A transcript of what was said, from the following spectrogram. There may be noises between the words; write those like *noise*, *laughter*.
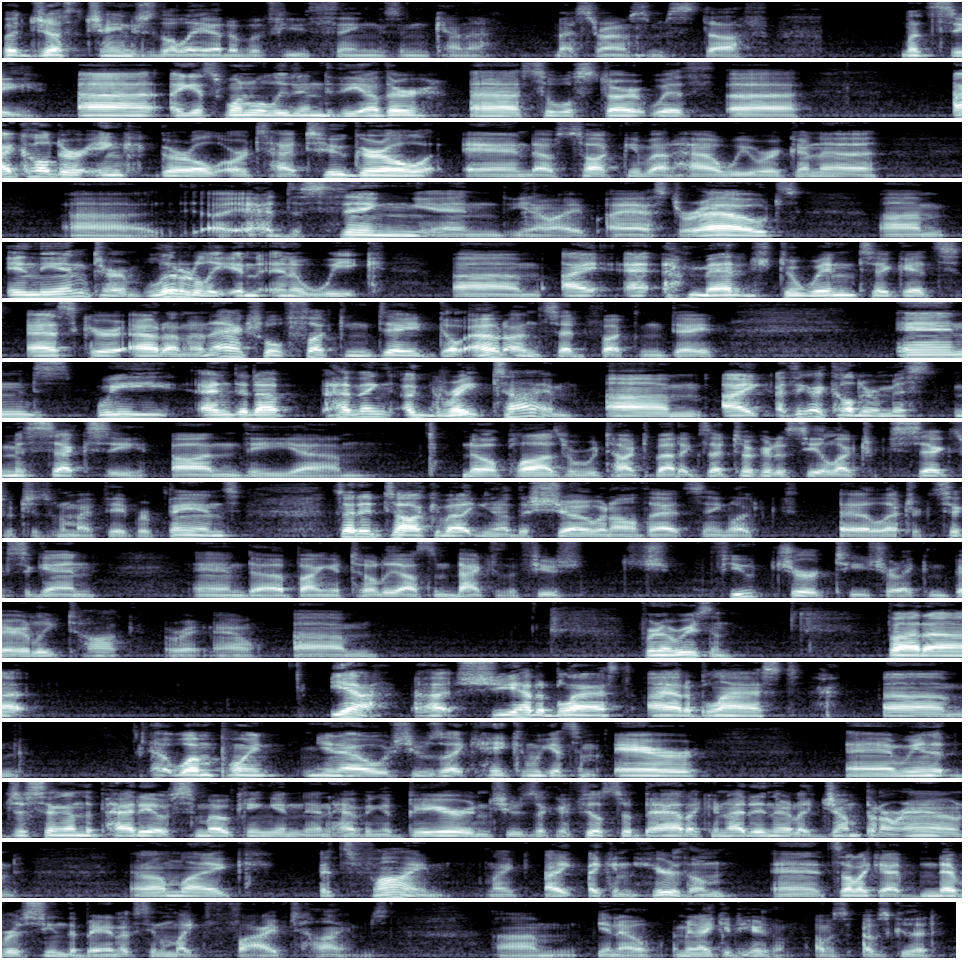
but just changed the layout of a few things and kind of messed around with some stuff. Let's see. Uh, I guess one will lead into the other. Uh, so we'll start with. Uh, I called her Ink Girl or Tattoo Girl, and I was talking about how we were gonna. Uh, I had this thing, and you know, I, I asked her out. Um, in the interim, literally in, in a week, um, I a- *laughs* managed to win tickets, ask her out on an actual fucking date, go out on said fucking date, and we ended up having a great time. Um, I, I think I called her Miss Miss Sexy on the um, No Applause where we talked about it because I took her to see Electric Six, which is one of my favorite bands. So I did talk about you know the show and all that, seeing Electric, uh, Electric Six again, and uh, buying a totally awesome Back to the Future Future T-shirt. I can barely talk right now. Um, for no reason. But uh, yeah, uh, she had a blast. I had a blast. Um, at one point, you know, she was like, "Hey, can we get some air?" And we ended up just sitting on the patio smoking and, and having a beer. And she was like, "I feel so bad. Like you're not in there like jumping around." And I'm like, "It's fine. Like I, I can hear them, and it's not like I've never seen the band. I've seen them like five times. Um, you know, I mean, I could hear them. I was I was good."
